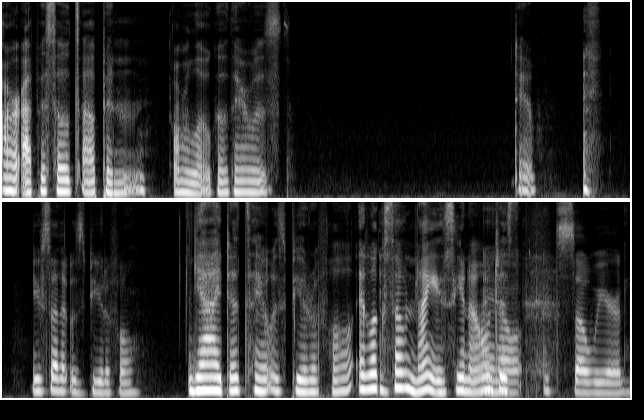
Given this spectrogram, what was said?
our episodes up and our logo there was damn. You said it was beautiful. Yeah, I did say it was beautiful. It looks so nice, you know. I just know it's so weird.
